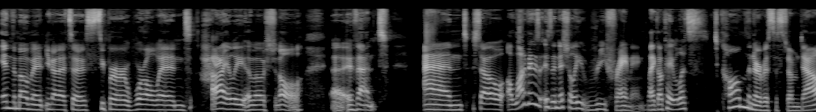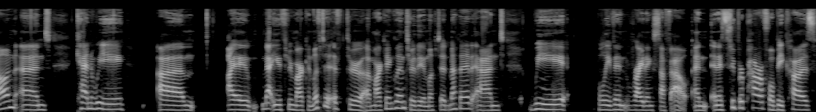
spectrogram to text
in the moment, you know, that's a super whirlwind, highly emotional uh, event. And so a lot of it is, is initially reframing like, okay, well, let's calm the nervous system down. And can we, um, I met you through Mark Enlifted, through uh, Mark England, through the Enlifted method. And we believe in writing stuff out. And and it's super powerful because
